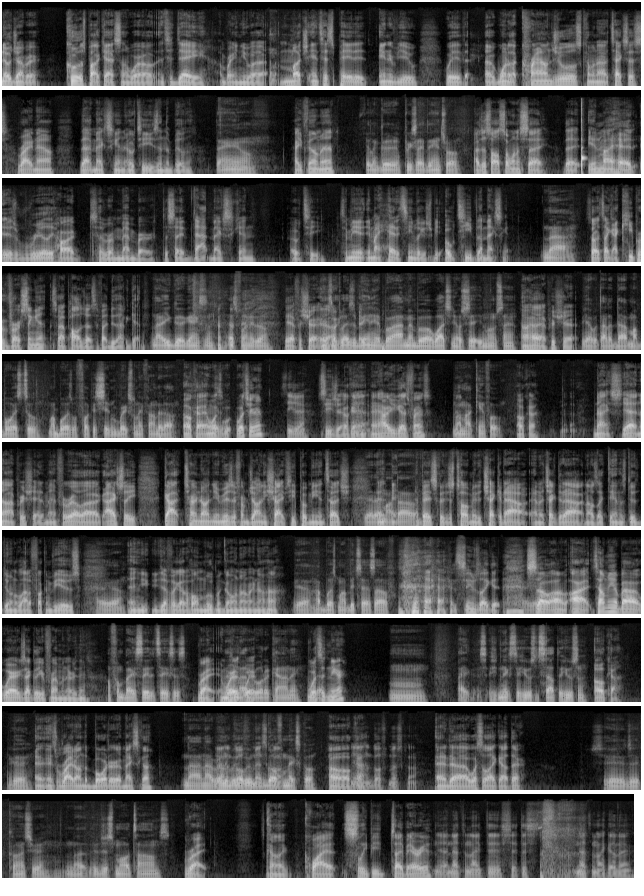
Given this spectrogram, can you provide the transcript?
No Jumper, coolest podcast in the world. And today I'm bringing you a much anticipated interview with uh, one of the crown jewels coming out of Texas right now. That Mexican OT is in the building. Damn. How you feeling, man? Feeling good. Appreciate the intro. I just also want to say that in my head, it is really hard to remember to say that Mexican OT. To me, in my head, it seems like it should be OT the Mexican. Nah. So it's like I keep reversing it. So I apologize if I do that again. Nah, you good, gangster. That's funny though. Yeah, for sure. It's a Okay. pleasure being here, bro. I remember uh, watching your shit. You know what I'm saying? Oh, hey, I appreciate it. Yeah, without a doubt. My boys too. My boys were fucking shitting bricks when they found it out. Okay, and what, what's your name? CJ. CJ. Okay, Yeah. and how are you guys friends? With my kinfolk. Okay. Nice. Yeah, no, I appreciate it, man. For real. Uh, I actually got turned on your music from Johnny Shipes. He put me in touch. Yeah, that's and, my dog. And basically just told me to check it out. And I checked it out and I was like, damn, this dude's doing a lot of fucking views. Hell yeah. And you, you definitely got a whole movement going on right now, huh? Yeah, I bust my bitch ass off. it seems like it. So, um, all right, tell me about where exactly you're from and everything. I'm from Bay City, Texas. Right. And where, where Matagorda County. what's it near? Mm, like next to Houston, south of Houston. Okay. Yeah. And it's right on the border of Mexico? Nah, not We're on really. the Gulf of we, we Mexico. Gulf of Mexico. Oh, okay. Yeah, in the Gulf of Mexico. And uh, what's it like out there? Shit, just country. No, they're just small towns. Right. It's kind of like quiet, sleepy type area. Yeah, nothing like this. Shit, this nothing like LA.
